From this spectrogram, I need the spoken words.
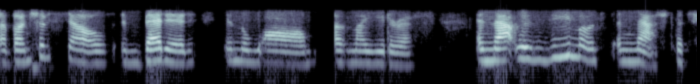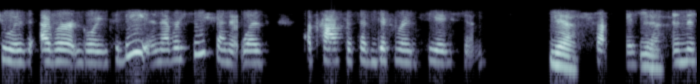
a bunch of cells embedded in the wall of my uterus, and that was the most enmeshed that she was ever going to be. And ever since then, it was a process of differentiation, yes. separation, Yes. and this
